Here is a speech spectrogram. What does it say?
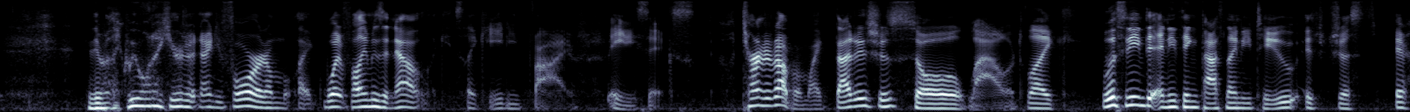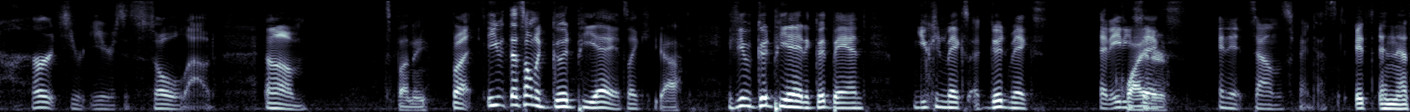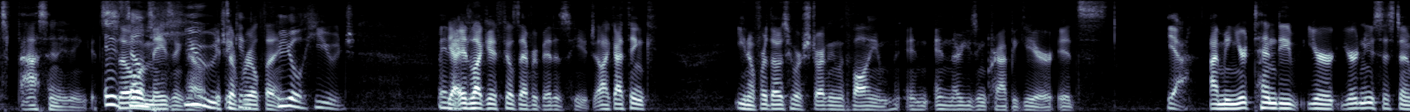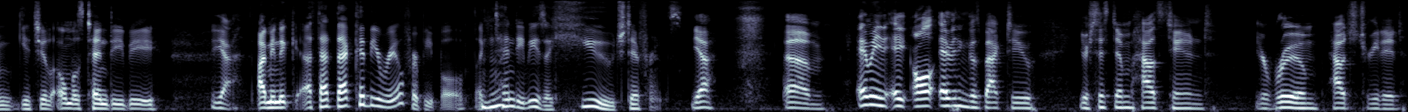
And they were like, "We want to hear it at 94," and I'm like, "What volume is it now?" Like, it's like 85, 86. Turn it up. I'm like, that is just so loud. Like listening to anything past 92 it's just it hurts your ears. It's so loud. Um, it's funny. but even, that's on a good PA. It's like Yeah. if you have a good PA and a good band, you can mix a good mix at 86 Quieter. and it sounds fantastic. It and that's fascinating. It's And so amazing how huge. it's It a real thing. Feel huge. And yeah, it- it like it feels every bit as huge. Like I think, you know, for those who are struggling with volume and and they're using crappy gear, it's yeah, I mean, your 10 dB, your your new system gets you almost 10 dB. Yeah. I mean, it, that that could be real for people. Like Mm-hmm. 10 dB is a huge difference. Yeah. Um, I mean, it all everything goes back to your system, how it's tuned, your room, how it's treated.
